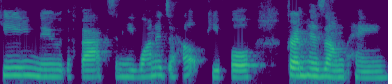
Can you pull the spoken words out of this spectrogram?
he knew the facts and he wanted to help people from his own pain.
